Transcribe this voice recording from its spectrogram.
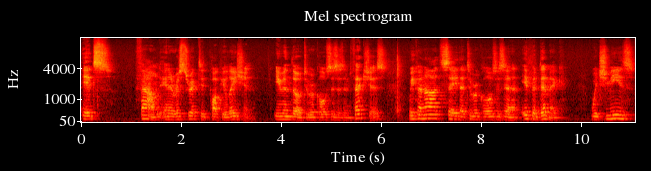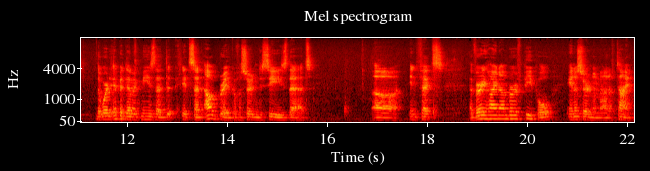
it's found in a restricted population. Even though tuberculosis is infectious, we cannot say that tuberculosis is an epidemic, which means the word epidemic means that it's an outbreak of a certain disease that uh, infects a very high number of people in a certain amount of time.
